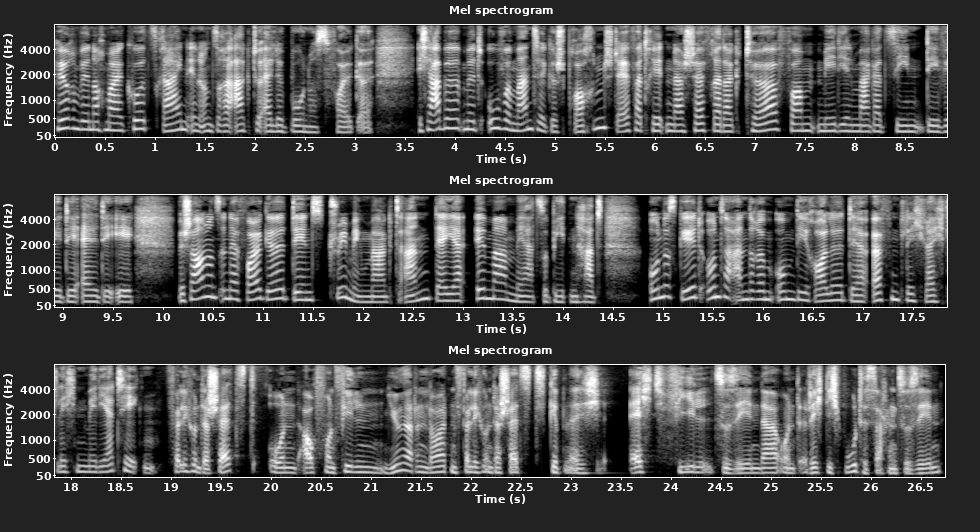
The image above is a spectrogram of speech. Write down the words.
hören wir noch mal kurz rein in unsere aktuelle Bonusfolge. Ich habe mit Uwe Mantel gesprochen, stellvertretender Chefredakteur vom Medienmagazin dwdl.de. Wir schauen uns in der Folge den Streaming-Markt an, der ja immer mehr zu bieten hat. Und es geht unter anderem um die Rolle der öffentlich-rechtlichen Mediatheken. Völlig unterschätzt und auch von vielen jüngeren Leuten völlig unterschätzt. Gibt es echt viel zu sehen da und richtig gute Sachen zu sehen.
